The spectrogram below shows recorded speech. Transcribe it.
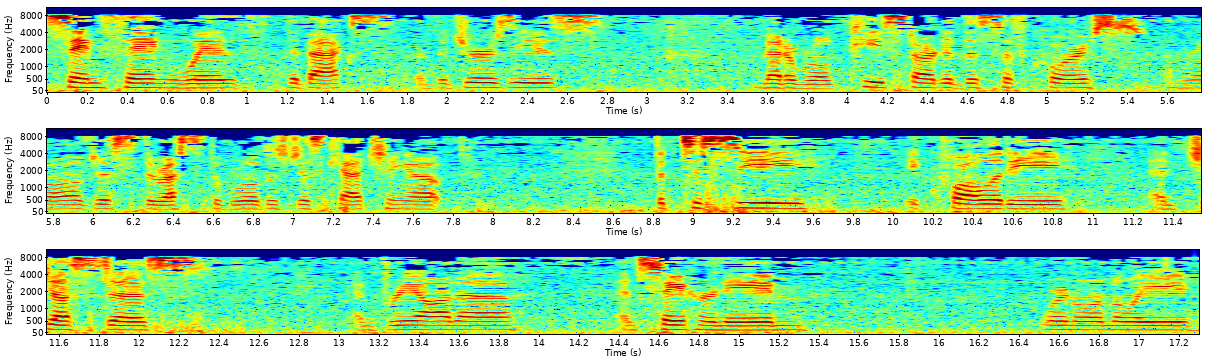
Same thing with the backs of the jerseys. Metta World Peace started this, of course, and we're all just, the rest of the world is just catching up. But to see equality and justice and Breonna and say her name where normally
